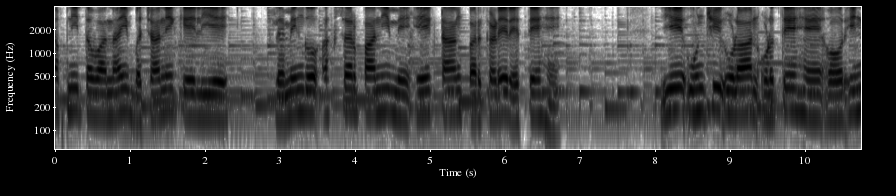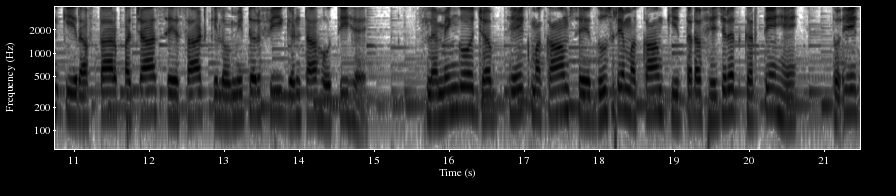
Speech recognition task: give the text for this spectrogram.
अपनी तवानाई बचाने के लिए फ्लेमिंगो अक्सर पानी में एक टांग पर खड़े रहते हैं। ये ऊँची उड़ान उड़ते हैं और इनकी रफ्तार 50 से 60 किलोमीटर फ़ी घंटा होती है। फ्लेमिंगो जब एक मकाम से दूसरे मकाम की तरफ़ हिजरत करते हैं तो एक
